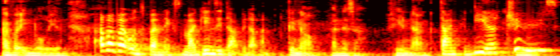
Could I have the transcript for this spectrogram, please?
einfach ignorieren. Aber bei uns beim nächsten Mal gehen Sie da wieder ran. Genau, Vanessa. Vielen Dank. Danke dir. Tschüss.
